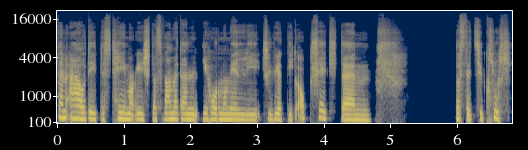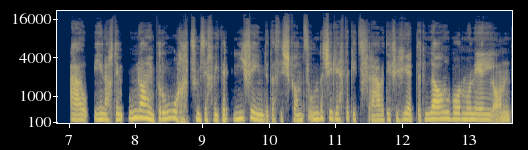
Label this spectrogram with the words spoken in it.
dann auch dort das Thema ist, dass wenn man dann die hormonelle Verhütung absetzt, ähm, dass der Zyklus auch je nach dem Umgang braucht, um sich wieder einfinden. Das ist ganz unterschiedlich. Da gibt es Frauen, die verhüten lang hormonell und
